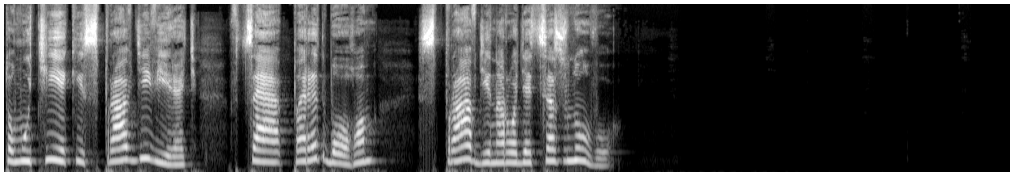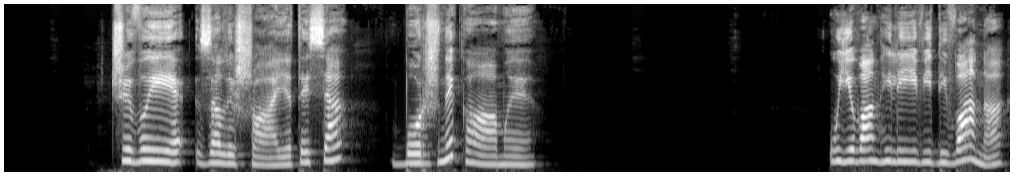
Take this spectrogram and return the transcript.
Тому ті, які справді вірять в це перед Богом, справді народяться знову. Чи ви залишаєтеся боржниками? У Євангелії від Івана,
